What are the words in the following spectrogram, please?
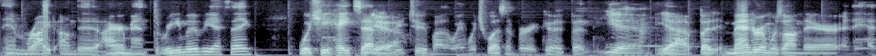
him right on the iron man 3 movie i think which he hates that Yeah. movie too by the way which wasn't very good but Yeah. yeah but mandarin was on there and they had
